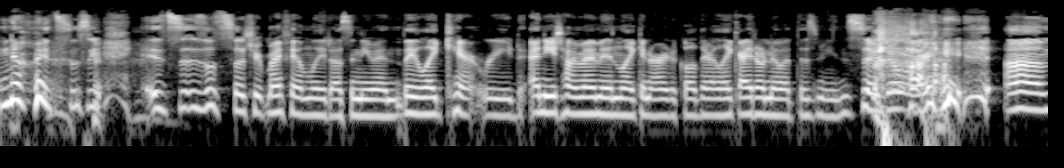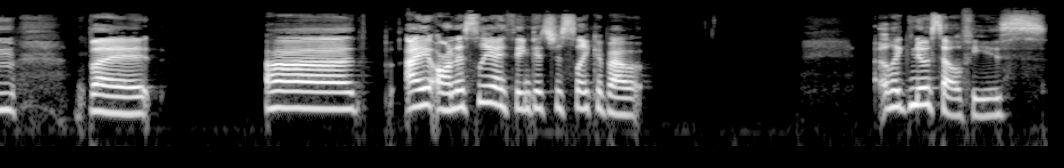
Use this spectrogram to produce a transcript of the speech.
no, it's so. It's, it's so true. My family doesn't even they like can't read. Anytime I'm in like an article, they're like, I don't know what this means, so don't worry. um, but uh, I honestly I think it's just like about like no selfies.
